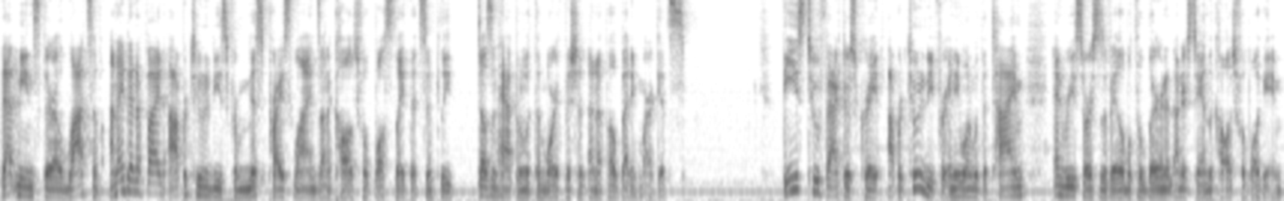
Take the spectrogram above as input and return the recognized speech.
That means there are lots of unidentified opportunities for mispriced lines on a college football slate that simply doesn't happen with the more efficient NFL betting markets. These two factors create opportunity for anyone with the time and resources available to learn and understand the college football game.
